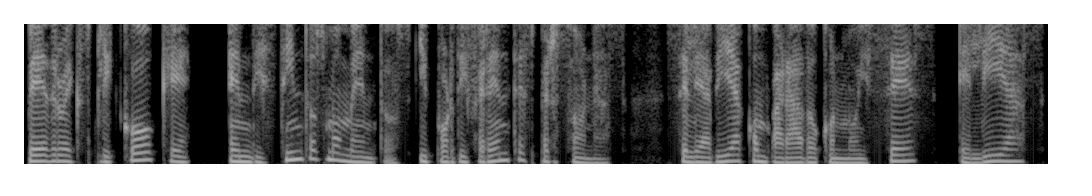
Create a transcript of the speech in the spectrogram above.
Pedro explicó que, en distintos momentos y por diferentes personas, se le había comparado con Moisés, Elías,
